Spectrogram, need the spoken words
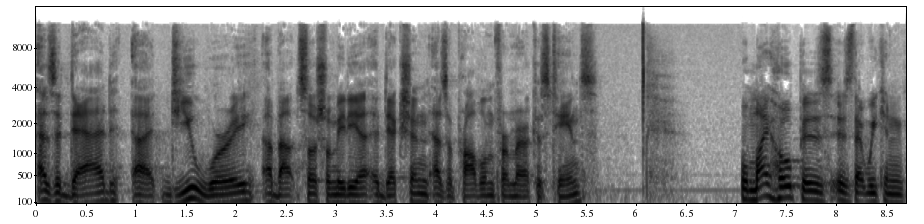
As a dad, uh, do you worry about social media addiction as a problem for America's teens? Well, my hope is is that we can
